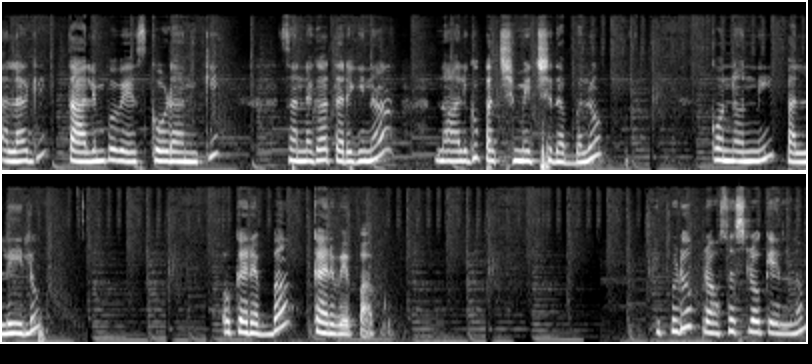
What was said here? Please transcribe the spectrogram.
అలాగే తాలింపు వేసుకోవడానికి సన్నగా తరిగిన నాలుగు పచ్చిమిర్చి దెబ్బలు కొన్ని పల్లీలు ఒక రెబ్బ కరివేపాకు. ఇప్పుడు ప్రాసెస్లోకి వెళ్దాం.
